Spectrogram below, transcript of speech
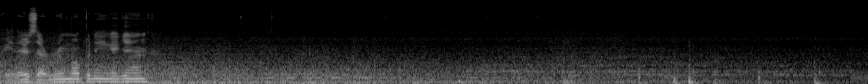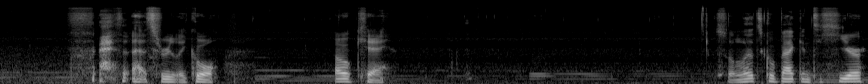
Okay, there's that room opening again. That's really cool. Okay. So let's go back into here.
